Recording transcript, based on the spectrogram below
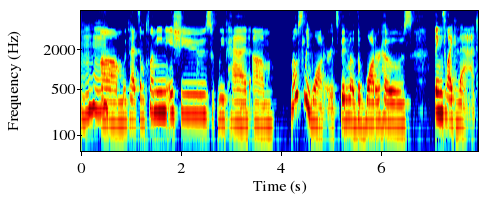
Mm-hmm. Um, we've had some plumbing issues. We've had um, mostly water. It's been the water hose, things like that.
